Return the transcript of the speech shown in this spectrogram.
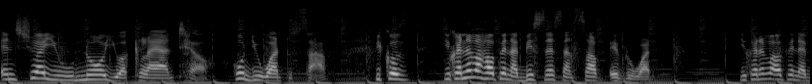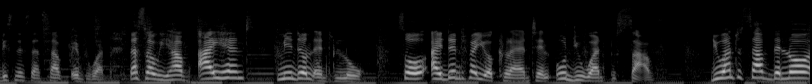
ensure you know your clientele. Who do you want to serve? Because you can never open a business and serve everyone. You can never open a business and serve everyone. That's why we have high end, middle, and low. So identify your clientele. Who do you want to serve? Do you want to serve the low,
